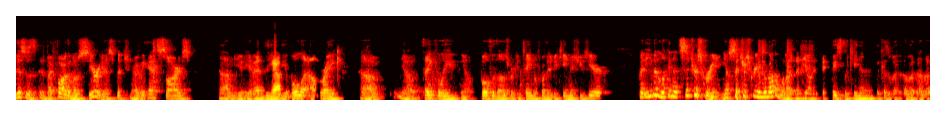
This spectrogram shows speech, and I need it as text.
this is, is by far the most serious, but you know we had SARS, um, you, you had the, yeah. the Ebola outbreak. Um, you know, thankfully, you know both of those were contained before they became issues here. But even looking at citrus green, you know, citrus green is another one that you know it basically came in because of a of a,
